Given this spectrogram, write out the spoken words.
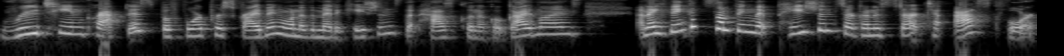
routine practice before prescribing one of the medications that has clinical guidelines. And I think it's something that patients are going to start to ask for.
